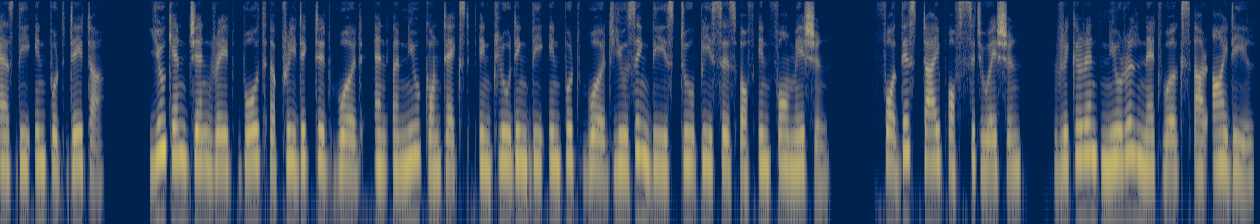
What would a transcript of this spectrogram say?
as the input data. You can generate both a predicted word and a new context including the input word using these two pieces of information. For this type of situation, recurrent neural networks are ideal.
